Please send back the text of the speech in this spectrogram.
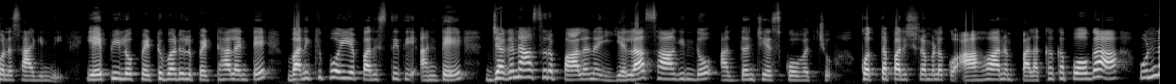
కొనసాగింది. ఏపీలో పెట్టుబడులు పెట్టాలంటే వణికిపోయే పరిస్థితి అంటే జగనాసుర పాలన ఎలా సాగిందో అర్థం చేసుకోవచ్చు. కొత్త పరిశ్రమలకు ఆహ్వానం పలకకపోగా ఉన్న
